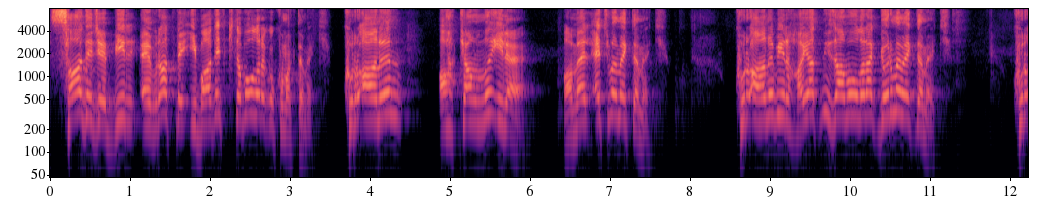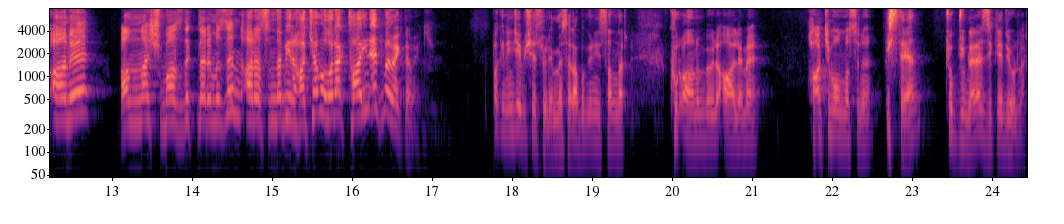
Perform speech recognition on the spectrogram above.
sadece bir evrat ve ibadet kitabı olarak okumak demek. Kur'an'ın ahkamı ile amel etmemek demek. Kur'an'ı bir hayat nizamı olarak görmemek demek. Kur'an'ı anlaşmazlıklarımızın arasında bir hakem olarak tayin etmemek demek. Bakın ince bir şey söyleyeyim. Mesela bugün insanlar Kur'an'ın böyle aleme hakim olmasını isteyen çok cümleler zikrediyorlar.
